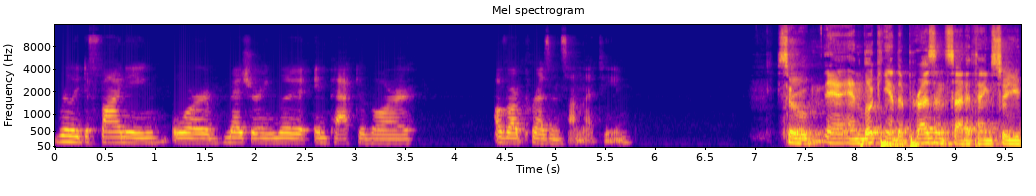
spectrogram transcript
really defining or measuring the impact of our of our presence on that team. So, and looking at the present side of things, so you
